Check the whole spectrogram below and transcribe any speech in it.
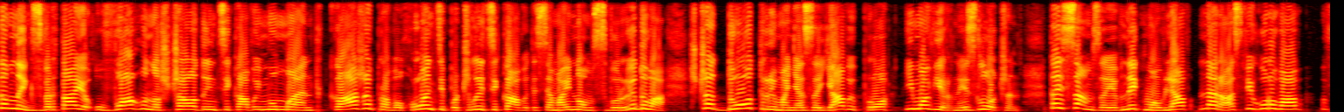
Представник звертає увагу на ще один цікавий момент. Каже, правоохоронці почали цікавитися майном Свиридова ще до отримання заяви про ймовірний злочин. Та й сам заявник, мовляв, не раз фігурував в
